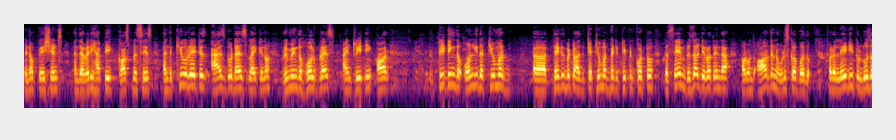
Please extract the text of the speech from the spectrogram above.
you know patients and they're very happy cosmesis and the cure rate is as good as like you know removing the whole breast and treating or treating the only the tumor ತೆಗೆದುಬಿಟ್ಟು ಅದಕ್ಕೆ ಟ್ಯೂಮರ್ ಬೆಡ್ ಟ್ರೀಟ್ಮೆಂಟ್ ಕೊಟ್ಟು ದ ಸೇಮ್ ರಿಸಲ್ಟ್ ಇರೋದ್ರಿಂದ ಅವ್ರ ಒಂದು ಆರ್ಗನ್ ಉಳಿಸ್ಕೋಬೋದು. For a lady to lose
